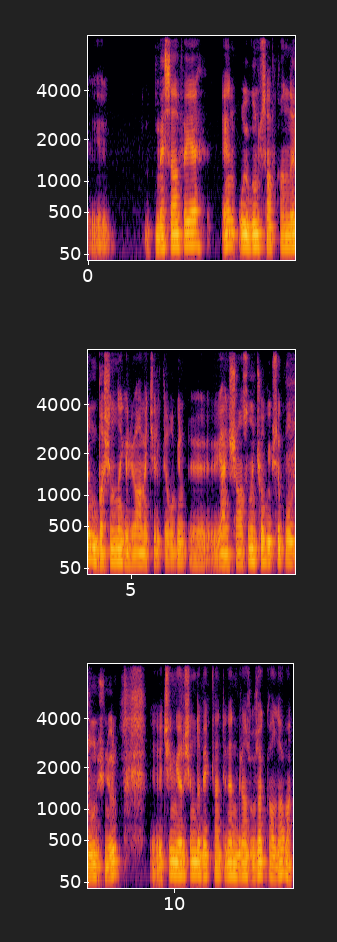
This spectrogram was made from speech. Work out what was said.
e, mesafeye en uygun safkanların başında geliyor. Ahmet Çelik'le bugün e, yani şansının çok yüksek olduğunu düşünüyorum. E, çim yarışında beklentiden biraz uzak kaldı ama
